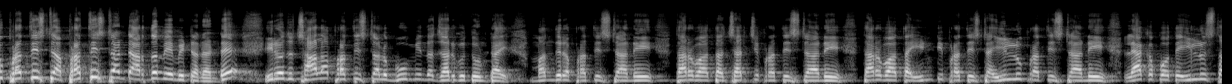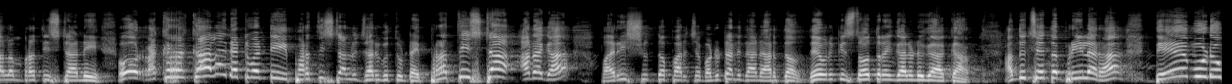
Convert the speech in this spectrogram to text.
ప్రతిష్ట ప్రతిష్ట అంటే అర్థం ఏమిటనంటే ఈరోజు చాలా ప్రతిష్టలు భూమి మీద జరుగుతుంటాయి. మందిర ప్రతిష్ట అని తర్వాత చర్చి ప్రతిష్ట అని తర్వాత ఇంటి ప్రతిష్ట ఇల్లు ప్రతిష్ట అని లేకపోతే ఇల్లు స్థలం ప్రతిష్ట అని ఓ రకరకాలైనటువంటి ప్రతిష్టలు జరుగుతుంటాయి. ప్రతిష్ట అనగా పరిశుద్ధపరచబడుట అని దాని అర్థం. దేవునికి స్తోత్రం కలుడుగాక అందుచేత ప్రియులరా దేవుడు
